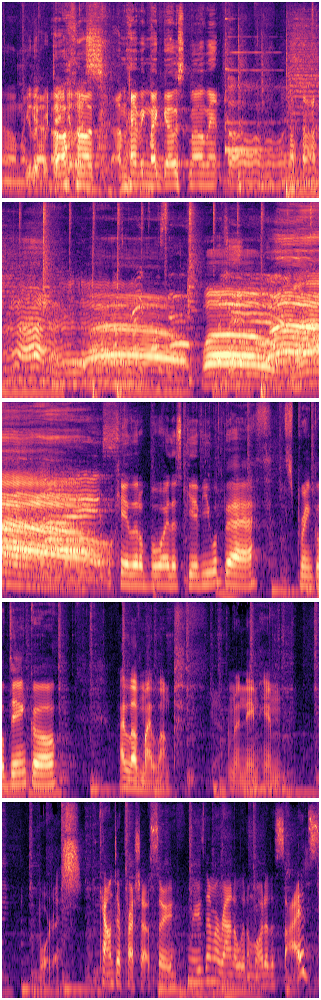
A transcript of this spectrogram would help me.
Oh my You look god. ridiculous. Oh, I'm having my ghost moment. Oh. Wow! Whoa. Okay, little boy, let's give you a bath. Sprinkle dinkle. I love my lump. I'm gonna name him Boris. counter pressure. So move them around a little more to the sides.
